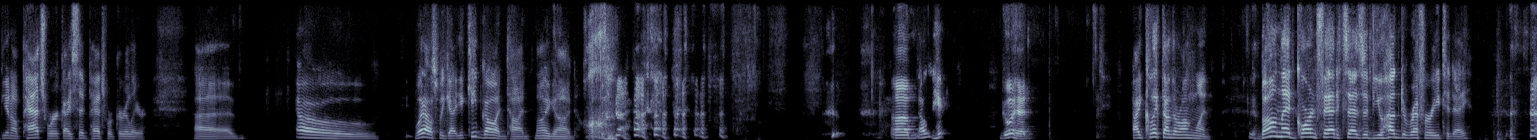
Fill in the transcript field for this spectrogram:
you know, patchwork. I said patchwork earlier. Uh, oh, what else we got? You keep going, Todd. My God. Um, oh, here. Go ahead. I clicked on the wrong one. Yeah. Bone lead corn fed. It says, "Have you hugged a referee today?"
